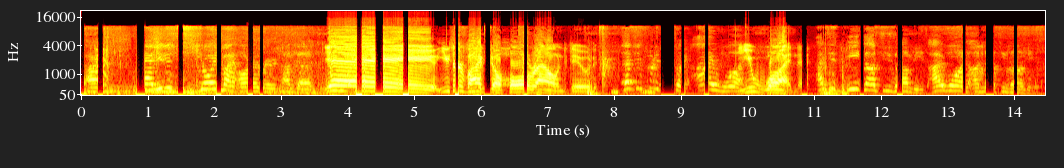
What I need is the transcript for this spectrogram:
Alright. Yeah, you just destroyed my armor. I'm done. Yay! You survived a whole round, dude. Let's just put it this way. I won. You won. I just beat Nazi zombies. I won on Nazi zombies.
